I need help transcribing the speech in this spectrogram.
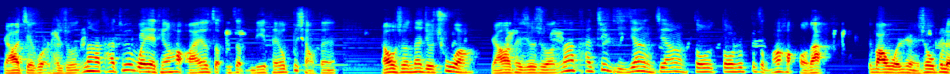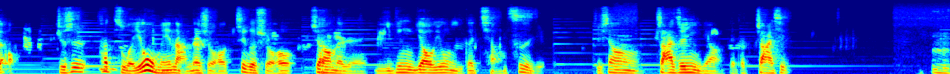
然后结果他说那他对我也挺好啊，又怎么怎么地，他又不想分。然后我说那就处啊，然后他就说那他这几样这样都都是不怎么好的，对吧？我忍受不了。就是他左右为难的时候，这个时候这样的人一定要用一个强刺激，就像扎针一样给他扎醒。嗯。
